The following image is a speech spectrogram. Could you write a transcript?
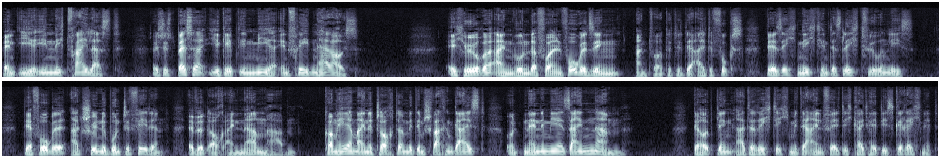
wenn ihr ihn nicht freilasst. Es ist besser, ihr gebt ihn mir in Frieden heraus. Ich höre einen wundervollen Vogel singen, antwortete der alte Fuchs, der sich nicht hinters Licht führen ließ. Der Vogel hat schöne bunte Federn, er wird auch einen Namen haben. Komm her, meine Tochter, mit dem schwachen Geist, und nenne mir seinen Namen. Der Häuptling hatte richtig mit der Einfältigkeit Hettys gerechnet.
